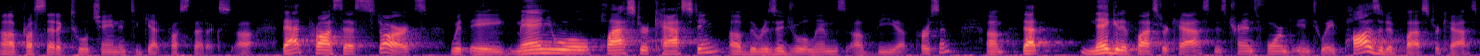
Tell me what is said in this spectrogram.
uh, prosthetic tool chain and to get prosthetics. Uh, that process starts with a manual plaster casting of the residual limbs of the uh, person. Um, that negative plaster cast is transformed into a positive plaster cast,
